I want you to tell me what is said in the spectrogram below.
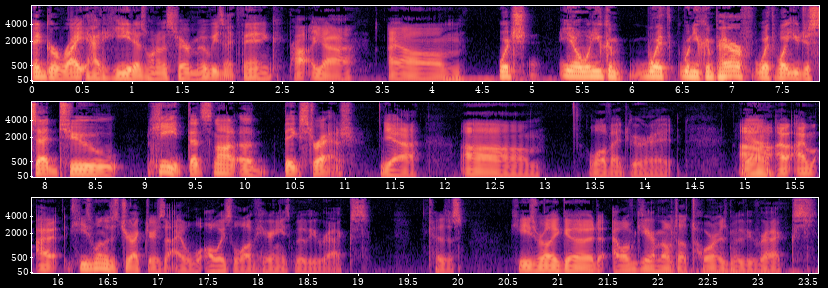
edgar wright had heat as one of his favorite movies i think Pro- yeah i um which you know when you com- with when you compare with what you just said to heat that's not a big stretch Yeah. Um love Edgar Wright. Yeah. Uh, I, I'm I he's one of those directors that I always love hearing his movie Rex cuz he's really good. I love Guillermo del Toro's movie Rex.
